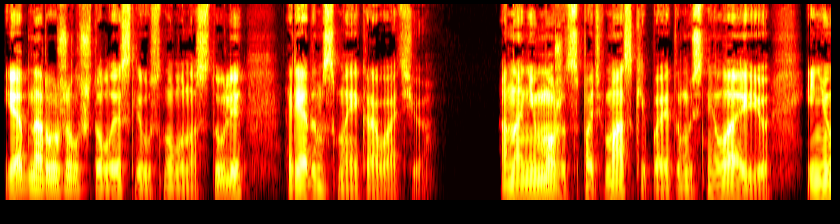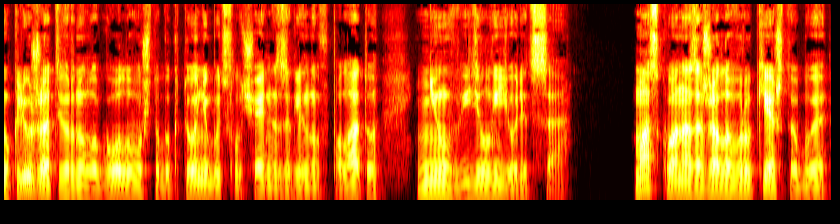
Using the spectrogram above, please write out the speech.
Я обнаружил, что Лесли уснула на стуле рядом с моей кроватью. Она не может спать в маске, поэтому сняла ее и неуклюже отвернула голову, чтобы кто-нибудь, случайно заглянув в палату, не увидел ее лица. Маску она зажала в руке, чтобы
